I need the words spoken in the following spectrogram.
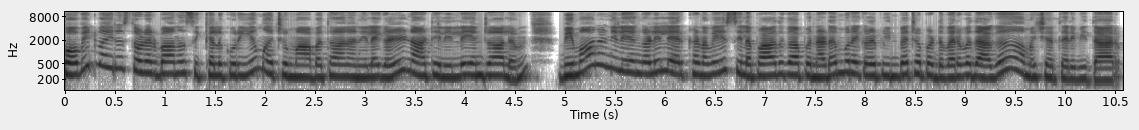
கோவிட் வைரஸ் தொடர்பான சிக்கலுக்குரிய மற்றும் ஆபத்தான நிலைகள் நாட்டில் இல்லை என்றாலும் விமான நிலையங்களில் ஏற்கனவே சில பாதுகாப்பு நடைமுறைகள் பின்பற்றப்பட்டு வருவதாக அமைச்சர் தெரிவித்தார்.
